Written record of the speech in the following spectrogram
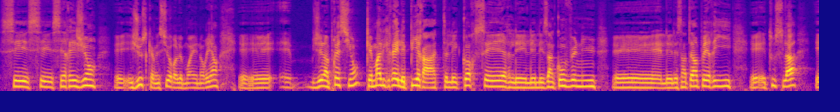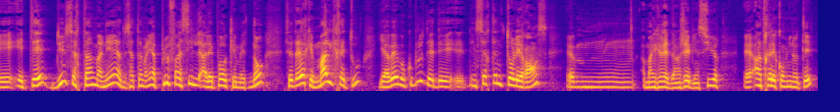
ces, ces, ces régions et, jusqu'à bien sûr le Moyen-Orient. Et, j'ai l'impression que malgré les pirates, les corsaires, les, les, les inconvenus, et les, les intempéries et, tout cela, était d'une certaine manière, d'une certaine manière plus facile à l'époque que maintenant. C'est-à-dire que malgré tout, il y avait beaucoup plus de, de- certaine tolérance, euh, malgré les dangers bien sûr, euh, entre les communautés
